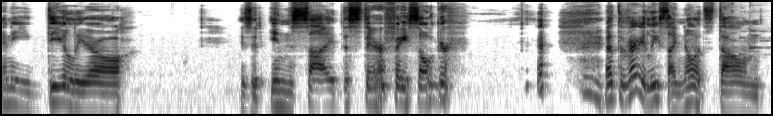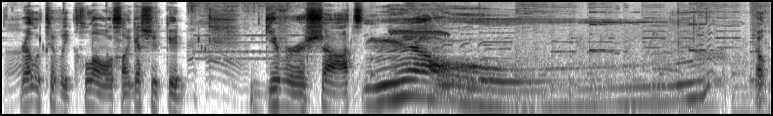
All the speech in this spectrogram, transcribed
any dealio. Is it inside the stairface ogre? At the very least, I know it's down relatively close. I guess you could give her a shot. No. Oh,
